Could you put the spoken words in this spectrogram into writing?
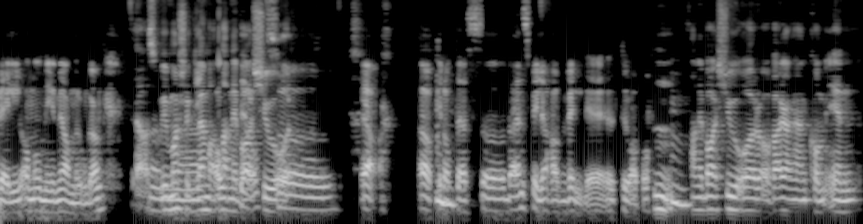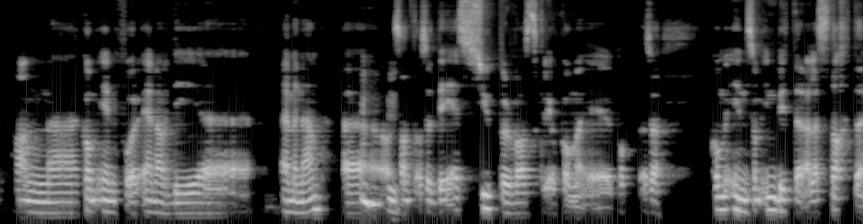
vel anonym i andre omgang. Ja, så Vi må ikke glemme at han er bare 20 år. Så, ja, akkurat det. Så det er en spiller jeg har veldig troa på. Mm. Mm. Han er bare 20 år, og hver gang han kom inn Han eh, kom inn for en av de uh, M&M. Uh, Mm. Altså, det er supervanskelig å komme, i, på, altså, komme inn som innbytter eller starte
